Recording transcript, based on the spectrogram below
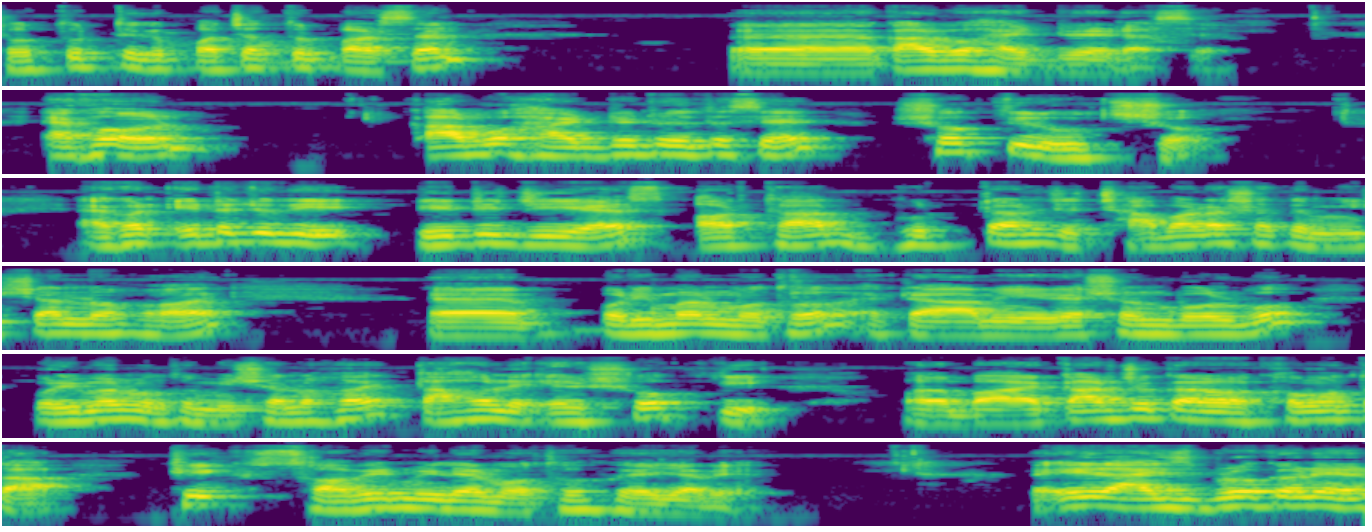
সত্তর থেকে পঁচাত্তর পার্সেন্ট কার্বোহাইড্রেট আছে। এখন কার্বোহাইড্রেট হইতেছে শক্তির উৎস। এখন এটা যদি ডিডিজিএস অর্থাৎ ভুট্টার যে ছাবাড়ার সাথে মিশানো হয় পরিমাণ মতো একটা আমি রেশন বলব, পরিমাণ মতো মিশানো হয়, তাহলে এর শক্তি বা কার্যকর ক্ষমতা ঠিক সবিন মিলের মতো হয়ে যাবে। এই রাইস ব্রোকনের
